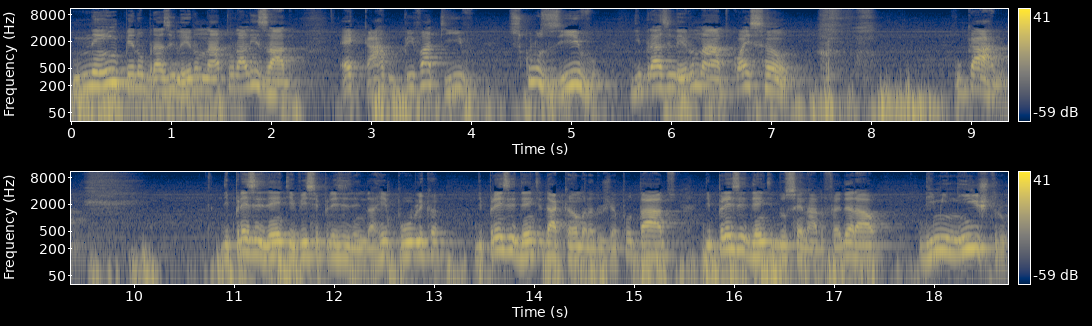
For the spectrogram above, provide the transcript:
nem pelo brasileiro naturalizado. É cargo privativo, exclusivo de brasileiro nato. Quais são? O cargo de presidente e vice-presidente da República, de presidente da Câmara dos Deputados, de presidente do Senado Federal, de ministro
